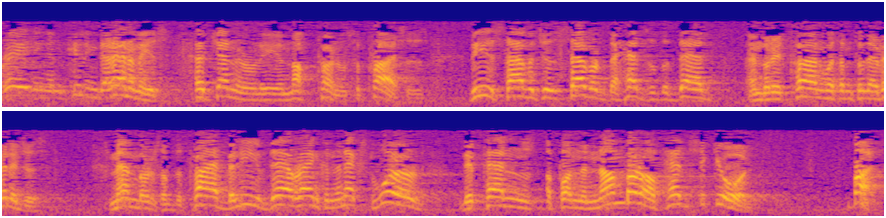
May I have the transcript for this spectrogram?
raiding and killing their enemies, uh, generally in nocturnal surprises. These savages severed the heads of the dead and returned with them to their villages. Members of the tribe believe their rank in the next world depends upon the number of heads secured. But,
